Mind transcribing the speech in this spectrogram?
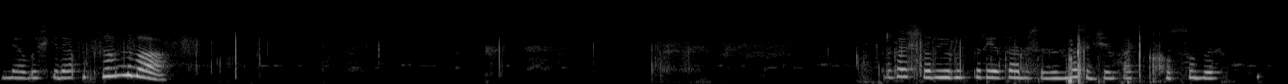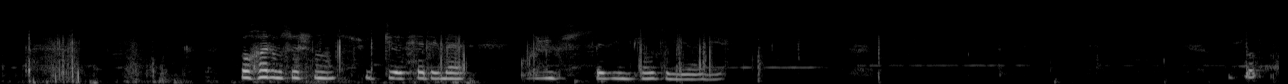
İlla başka da yapmak zorunda da. Arkadaşlar yorumlara yazar mısınız? Nasıl cevher kasılır? Bakar mısın şunun şu cevherime? Gözünü seveyim yazın yani. Uzatma.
